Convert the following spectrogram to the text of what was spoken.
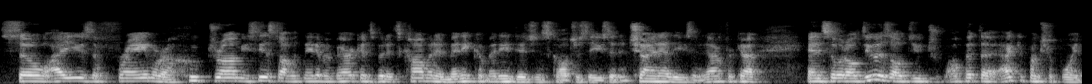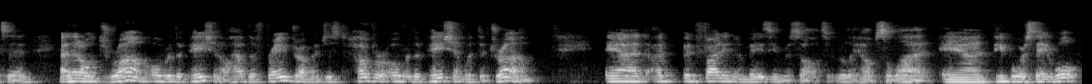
So I use a frame or a hoop drum. You see this a lot with Native Americans, but it's common in many, many indigenous cultures. They use it in China, they use it in Africa. And so what I'll do is I'll do I'll put the acupuncture points in, and then I'll drum over the patient. I'll have the frame drum and just hover over the patient with the drum. And I've been finding amazing results. It really helps a lot. And people were saying, "Well,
